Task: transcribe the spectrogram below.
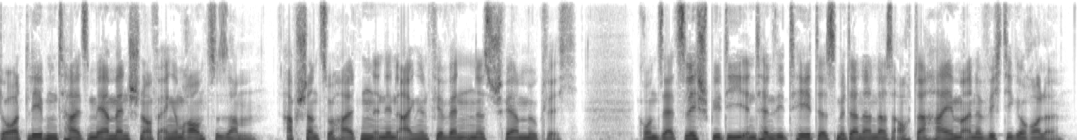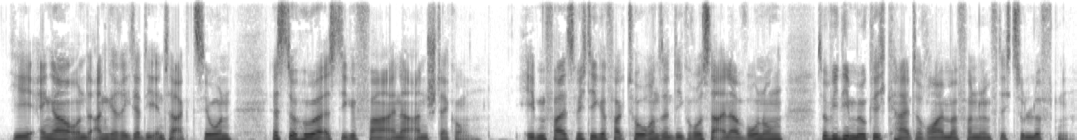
Dort leben teils mehr Menschen auf engem Raum zusammen. Abstand zu halten in den eigenen vier Wänden ist schwer möglich. Grundsätzlich spielt die Intensität des Miteinanders auch daheim eine wichtige Rolle. Je enger und angeregter die Interaktion, desto höher ist die Gefahr einer Ansteckung. Ebenfalls wichtige Faktoren sind die Größe einer Wohnung sowie die Möglichkeit, Räume vernünftig zu lüften.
